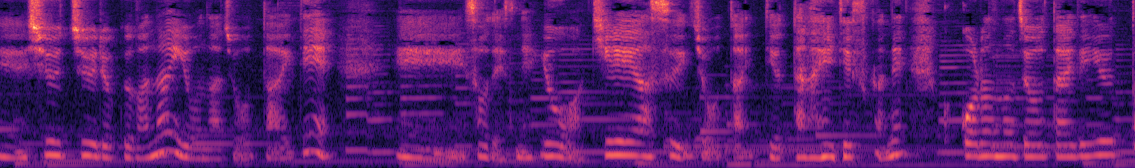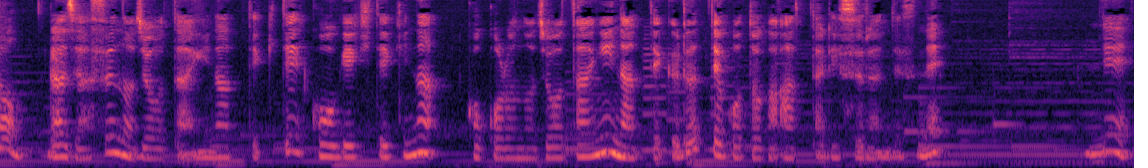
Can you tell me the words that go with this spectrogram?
えー、集中力がないような状態で、えー、そうですね要は切れやすい状態って言ったらいいですかね心の状態で言うとラジャスの状態になってきて攻撃的な心の状態になってくるっていうことがあったりするんですね。で、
